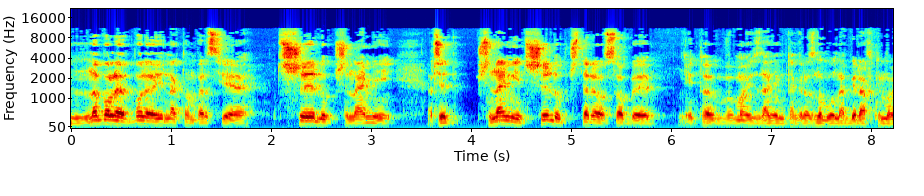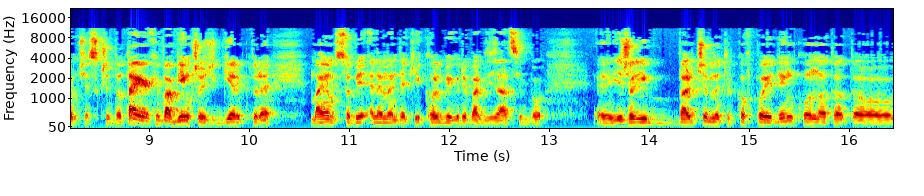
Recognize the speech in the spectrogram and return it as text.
no wolę, wolę jednak tą wersję 3 lub przynajmniej, znaczy przynajmniej 3 lub 4 osoby, to moim zdaniem ta gra znowu nabiera w tym momencie skrzydło. Tak jak chyba większość gier, które mają w sobie element jakiejkolwiek rywalizacji, bo e, jeżeli walczymy tylko w pojedynku, no to, to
